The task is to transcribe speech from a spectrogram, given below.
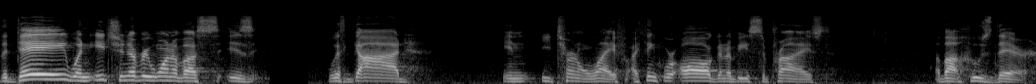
The day when each and every one of us is with God in eternal life, I think we're all going to be surprised about who's there.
